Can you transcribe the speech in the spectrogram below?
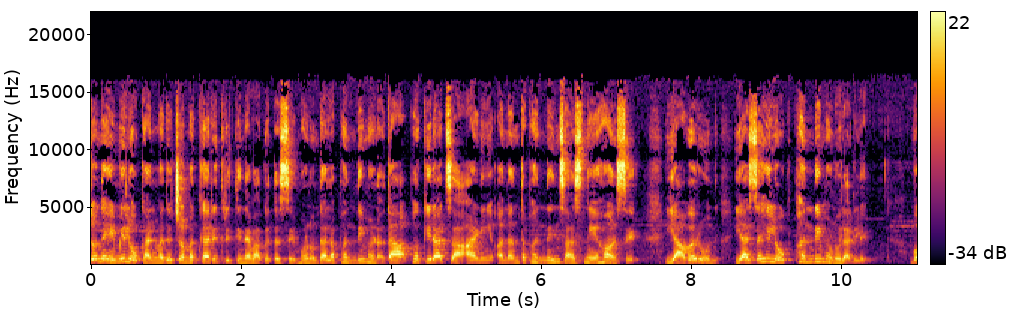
तो नेहमी लोकांमध्ये चमत्कारित रीतीने वागत असे म्हणून त्याला फंदी म्हणत. त्या फकीराचा आणि अनंत फंदींचा स्नेह असे. यावरून याचेही लोक फंदी म्हणू लागले. व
